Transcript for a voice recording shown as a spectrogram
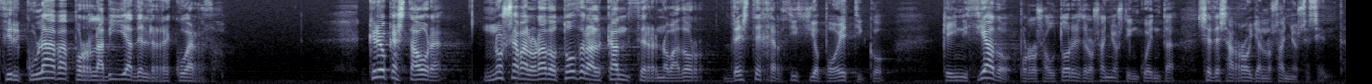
circulaba por la vía del recuerdo Creo que hasta ahora no se ha valorado todo el alcance renovador de este ejercicio poético que, iniciado por los autores de los años 50, se desarrolla en los años 60.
